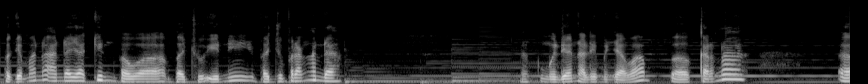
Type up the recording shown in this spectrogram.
bagaimana anda yakin bahwa baju ini baju perang anda? Nah, kemudian Ali menjawab, e, karena e,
